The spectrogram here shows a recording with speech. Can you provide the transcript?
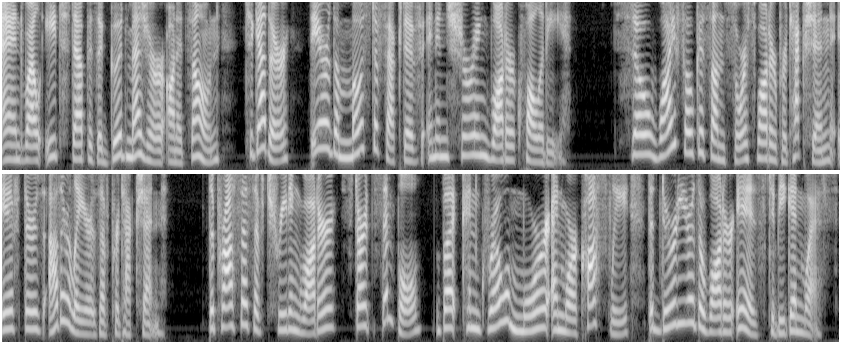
And while each step is a good measure on its own, Together, they are the most effective in ensuring water quality. So, why focus on source water protection if there's other layers of protection? The process of treating water starts simple, but can grow more and more costly the dirtier the water is to begin with.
